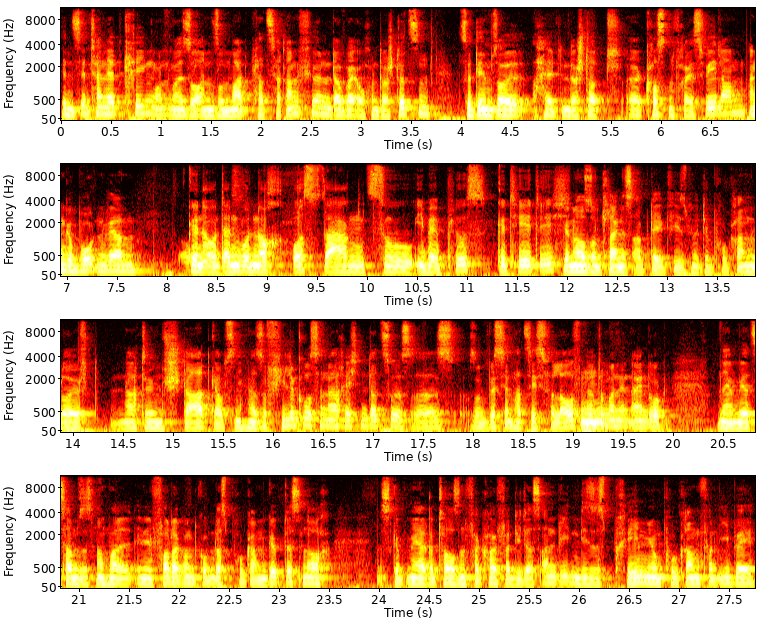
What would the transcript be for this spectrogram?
ins Internet kriegen und mal so an so einen Marktplatz heranführen, dabei auch unterstützen. Zudem soll halt in der Stadt äh, kostenfreies WLAN angeboten werden. Genau, und dann wurden noch Aussagen zu eBay Plus getätigt. Genau, so ein kleines Update, wie es mit dem Programm läuft. Nach dem Start gab es nicht mehr so viele große Nachrichten dazu. Es, es, so ein bisschen hat sich verlaufen, mhm. hatte man den Eindruck. Jetzt haben sie es nochmal in den Vordergrund gehoben. Das Programm gibt es noch. Es gibt mehrere tausend Verkäufer, die das anbieten, dieses Premium-Programm von eBay.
